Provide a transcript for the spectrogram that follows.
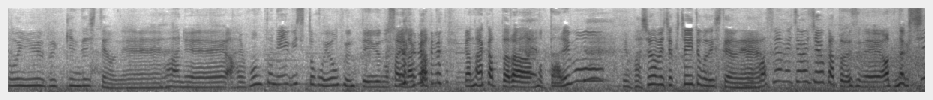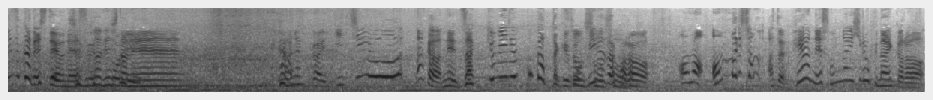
そういう物件でしたよね。まあねあれ本当に恵比寿徒歩4分っていうのさえなかったがなかったらもう誰もでも場所はめちゃくちゃいいとこでしたよね。場所はめちゃめちゃ良かったですね。あとなんか静かでしたよね静かでしたね。でもなんか一応なんかね雑居ビルっぽかったけどビルだからあのあんまりさあと部屋ねそんなに広くないから。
